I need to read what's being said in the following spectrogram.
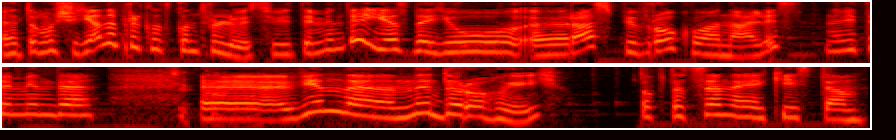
Е, Тому що я, наприклад, контролюю свій вітамін Д. Я здаю е, раз в півроку аналіз на вітамін Д. Цікаво. Він недорогий, тобто це не якісь там.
